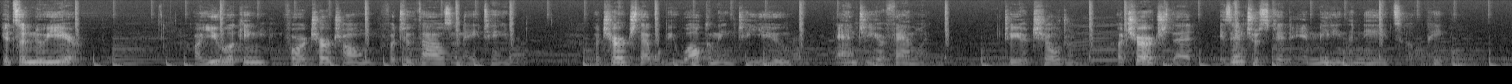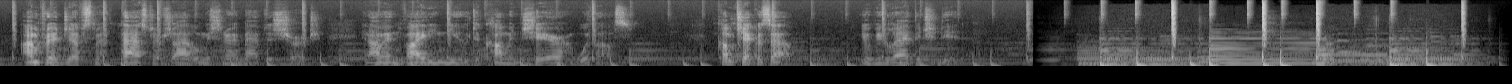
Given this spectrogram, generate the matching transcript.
It's a new year. Are you looking for a church home for 2018? A church that will be welcoming to you and to your family, to your children? A church that is interested in meeting the needs of people. I'm Fred Jeff Smith, pastor of Shiloh Missionary Baptist Church, and I'm inviting you to come and share with us. Come check us out. You'll be glad that you did.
